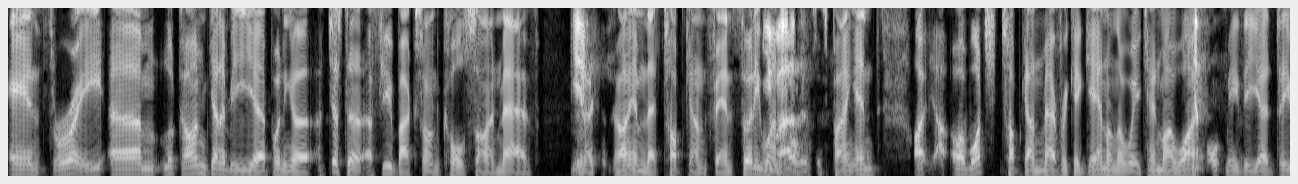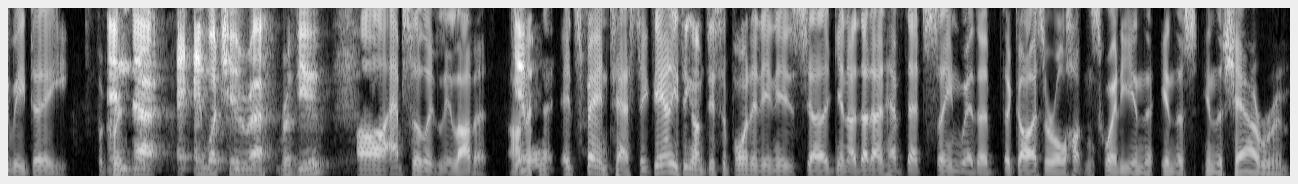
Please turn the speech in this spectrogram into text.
and 3. Um, look, I'm going to be uh, putting a, just a, a, few bucks on call sign Mav. Yeah, you know, I am that Top Gun fan. Thirty-one dollars it's paying, and I, I watched Top Gun Maverick again on the weekend. My wife yep. bought me the uh, DVD for Christmas. And, uh, and what's your uh, review? Oh, absolutely love it. I yep. mean, it's fantastic. The only thing I'm disappointed in is, uh, you know, they don't have that scene where the, the guys are all hot and sweaty in the in the in the shower room.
